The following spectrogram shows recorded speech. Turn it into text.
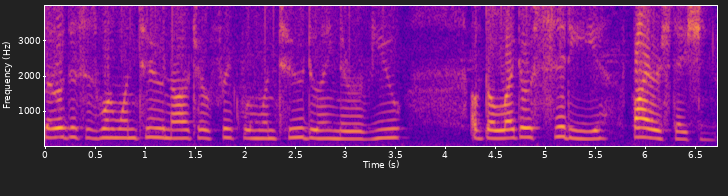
Hello, this is 112 Naruto Freak 112 doing the review of the Lego City Fire Station.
